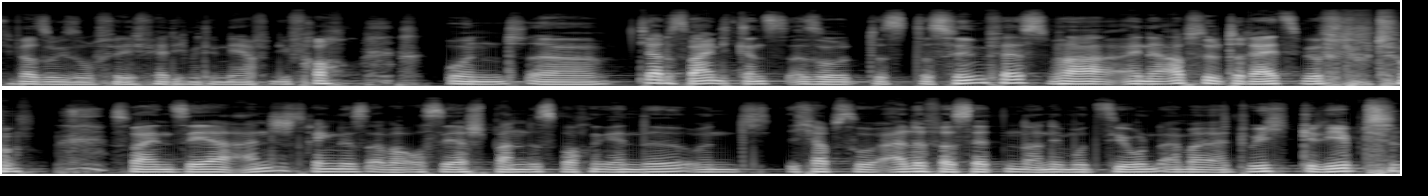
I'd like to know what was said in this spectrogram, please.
Die war sowieso völlig fertig mit den Nerven, die Frau. Und äh, ja, das war eigentlich ganz, also das, das Filmfest war eine absolute Reizüberflutung. Es war ein sehr anstrengendes, aber auch sehr spannendes Wochenende. Und ich habe so alle Facetten an Emotionen einmal durchgelebt,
